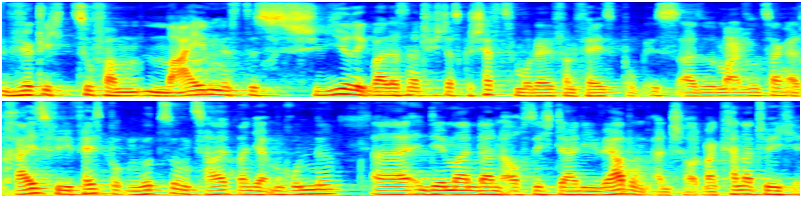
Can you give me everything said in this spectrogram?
wirklich zu vermeiden, ist es schwierig, weil das natürlich das Geschäftsmodell von Facebook ist. Also mal sozusagen als Preis für die Facebook-Nutzung zahlt man ja im Grunde, äh, indem man dann auch sich da die Werbung anschaut. Man kann natürlich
